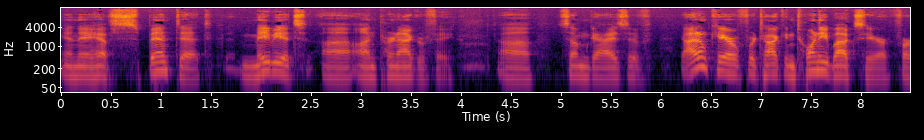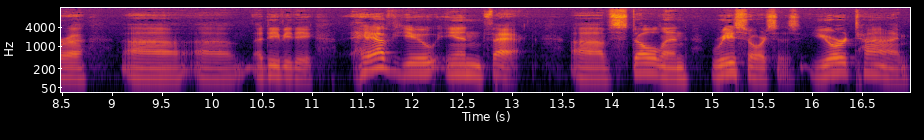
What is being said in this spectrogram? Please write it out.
and they have spent it. Maybe it's uh, on pornography. Uh, some guys have. I don't care if we're talking twenty bucks here for a uh, uh, a DVD. Have you, in fact, uh, stolen resources, your time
